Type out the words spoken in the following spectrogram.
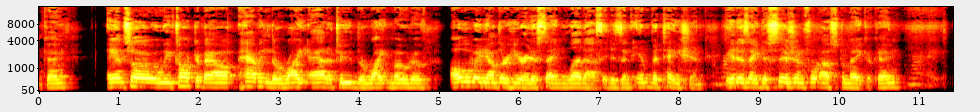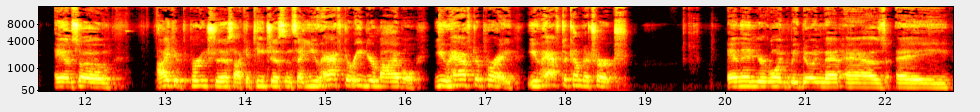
Okay, and so we've talked about having the right attitude, the right motive. All the way down through here, it is saying, "Let us." It is an invitation. It is a decision for us to make. Okay. And so I could preach this, I could teach this and say, you have to read your Bible, you have to pray, you have to come to church. And then you're going to be doing that as a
